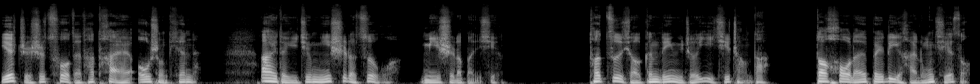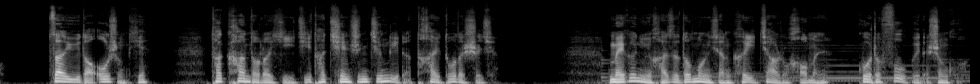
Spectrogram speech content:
也只是错在她太爱欧胜天了，爱的已经迷失了自我，迷失了本性。她自小跟林宇哲一起长大，到后来被厉海龙劫走，再遇到欧胜天，她看到了以及她亲身经历了太多的事情。每个女孩子都梦想可以嫁入豪门，过着富贵的生活。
